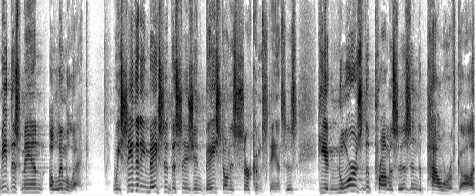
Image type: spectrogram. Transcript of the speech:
meet this man, Elimelech. We see that he makes a decision based on his circumstances. He ignores the promises and the power of God.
